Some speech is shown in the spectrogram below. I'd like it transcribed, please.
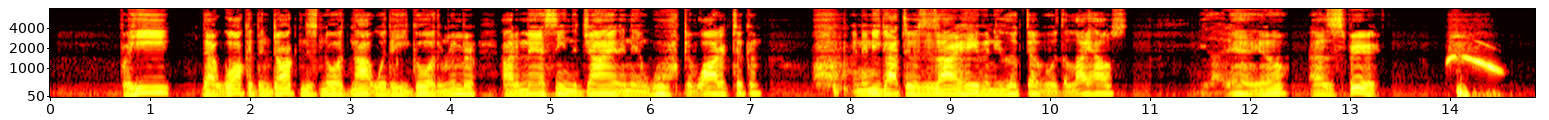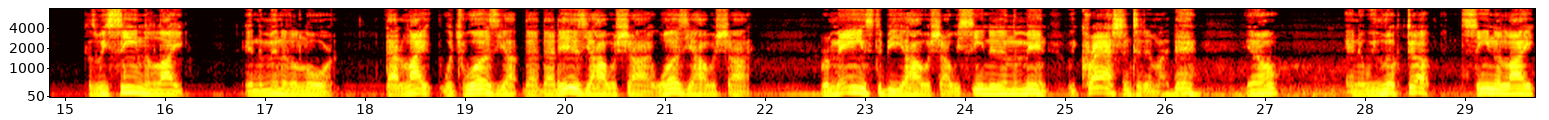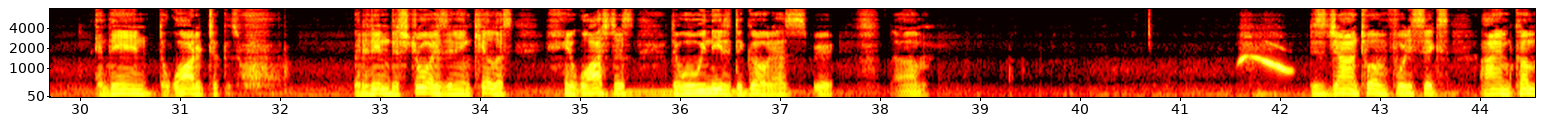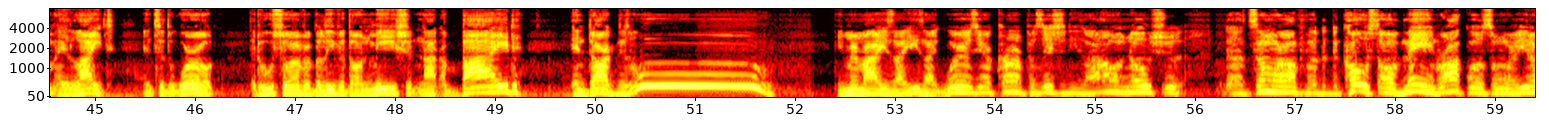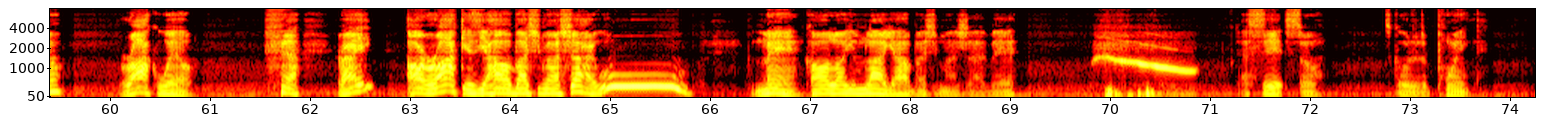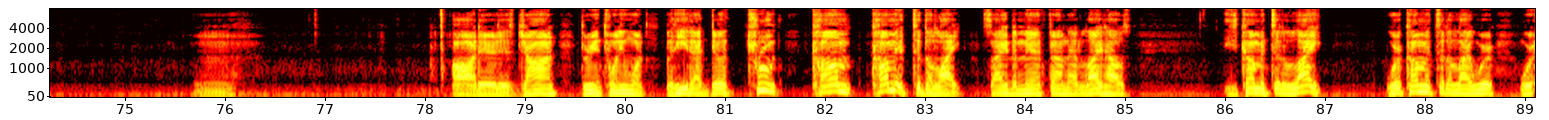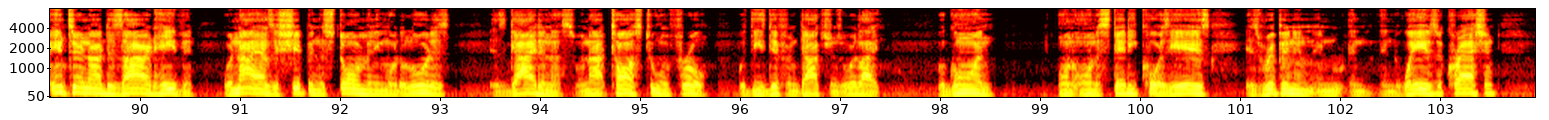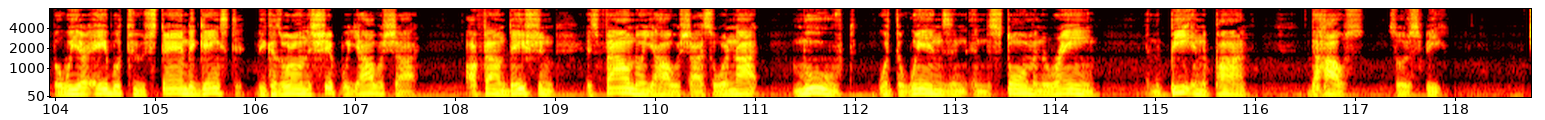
For he that walketh in darkness knoweth not whither he goeth. Remember how the man seen the giant and then woof, the water took him? And then he got to his desire haven. He looked up. It was the lighthouse. He's like, you know, as a spirit. Because we seen the light in the men of the Lord. That light, which was Yah that that is Yahweh Shai, was Yahweh Shai, remains to be Yahweh Shai. We seen it in the men. We crashed into them like, damn, you know. And then we looked up, seen the light, and then the water took us. But it didn't destroy us. It didn't kill us. It washed us to where we needed to go. That's the spirit. Um, this is John 12 and 46. I am come a light into the world that whosoever believeth on me should not abide in darkness. Woo! You remember how he's like, he's like, where's your current position? He's like, I don't know, should uh, somewhere off of the, coast off Maine, Rockwell somewhere, you know? Rockwell. right? Our rock is Yahweh Bashim Shai. Woo! Man, call all you lie, y'all about my man. That's it. So let's go to the point. Mm. Oh, there it is. John 3 and 21. But he that doth truth come cometh to the light. So like the man found that lighthouse. He's coming to the light. We're coming to the light. We're we're entering our desired haven. We're not as a ship in the storm anymore. The Lord is is guiding us. We're not tossed to and fro with these different doctrines. We're like, we're going on on a steady course. Yeah, it's, it's ripping and, and, and, and the waves are crashing, but we are able to stand against it because we're on the ship with Yahweh Shai. Our foundation is found on Yahweh Shai, so we're not moved with the winds and, and the storm and the rain and the beating upon the house, so to speak.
